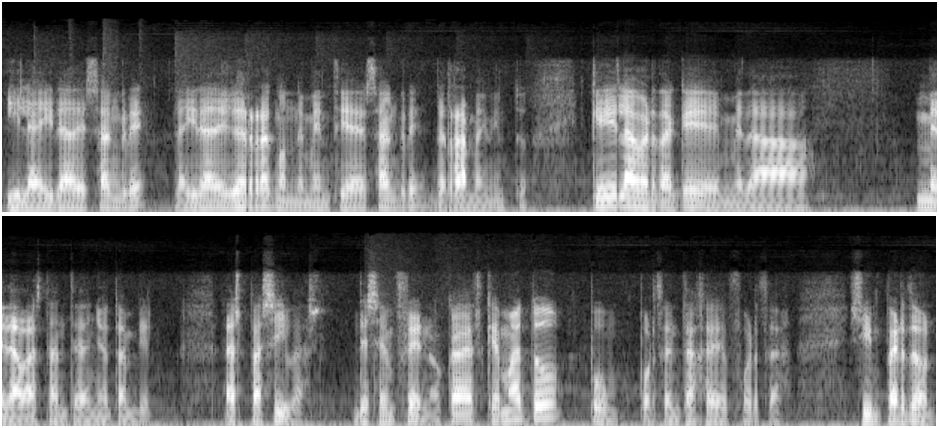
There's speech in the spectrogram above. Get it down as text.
Y la ira de sangre, la ira de guerra con demencia de sangre, derramamiento, que la verdad que me da me da bastante daño también. Las pasivas, desenfreno, cada vez que mato, pum, porcentaje de fuerza. Sin perdón,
